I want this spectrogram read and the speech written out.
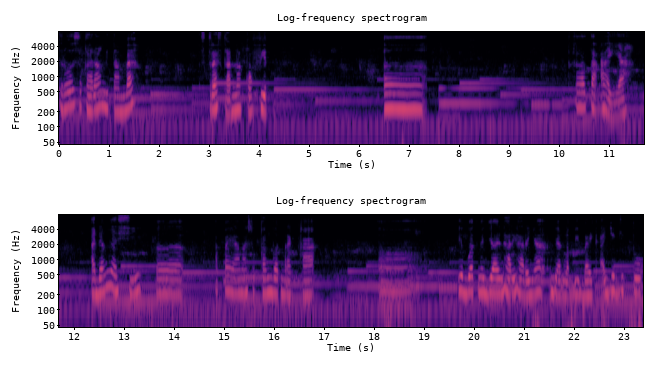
Terus sekarang ditambah stres karena covid kata ayah ada nggak sih uh, apa ya masukan buat mereka? Uh, ya buat ngejalin hari-harinya biar lebih baik aja gitu.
